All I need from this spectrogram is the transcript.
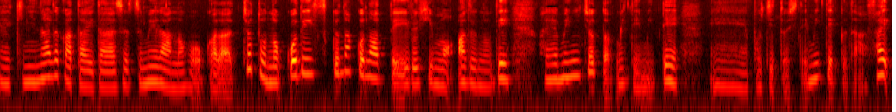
えー、気になる方いたら説明欄の方からちょっと残り少なくなっている日もあるので早めにちょっと見てみて、えー、ポチッとしてみてください。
